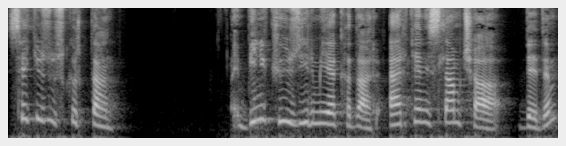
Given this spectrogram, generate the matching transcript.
840'tan 1220'ye kadar erken İslam çağı dedim.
